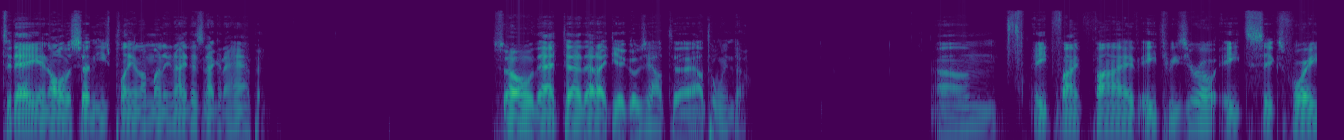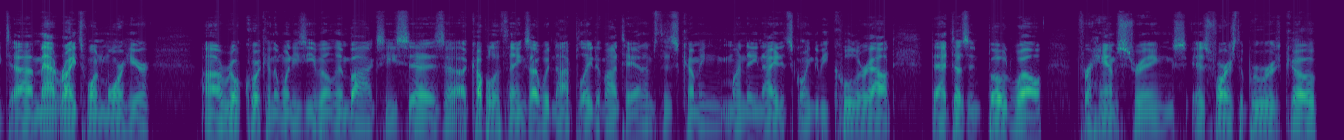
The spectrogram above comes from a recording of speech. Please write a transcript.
today and all of a sudden he's playing on Monday night. That's not going to happen. So that uh, that idea goes out the, out the window. Um, 855-830-8648. Uh, Matt writes one more here, uh, real quick in the Wendy's email inbox. He says uh, a couple of things. I would not play Davante Adams this coming Monday night. It's going to be cooler out. That doesn't bode well for hamstrings. As far as the Brewers go,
